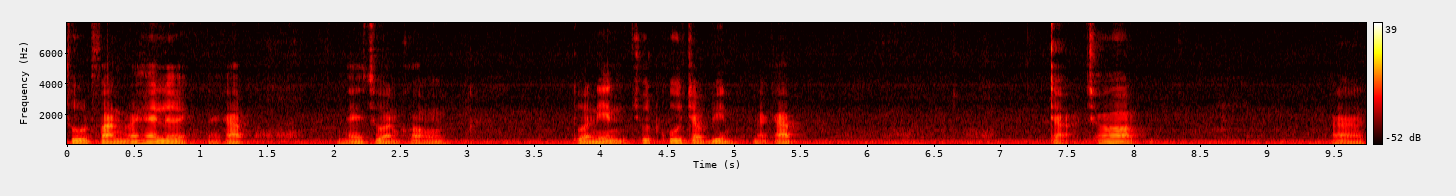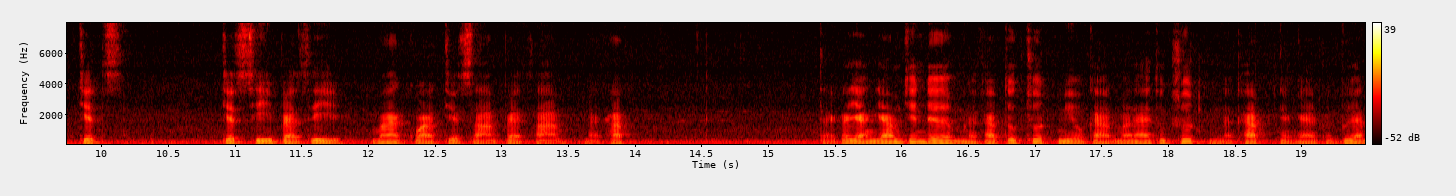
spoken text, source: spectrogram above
สูตรฟันไว้ให้เลยนะครับ ในส่วนของตัวเน้นชุดคู่จับวินนะครับ จะชอบอ่าเจ็ดเจ็ดสี่แปดสี่มากกว่าเจ็ดสามแปดสามนะครับ แต่ก็ยังย้ำเช่นเดิมนะครับ ทุกชุดมีโอกาสมาได้ทุกชุดนะครับอยังไงเพื่อน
